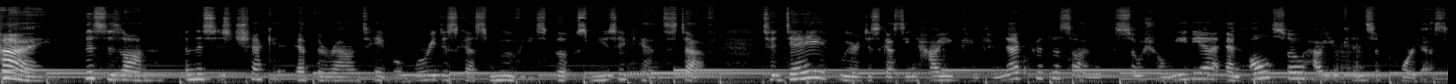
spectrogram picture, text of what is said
Hi, this is Anna, and this is Check It at the Round Table, where we discuss movies, books, music, and stuff. Today, we are discussing how you can connect with us on social media and also how you can support us.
